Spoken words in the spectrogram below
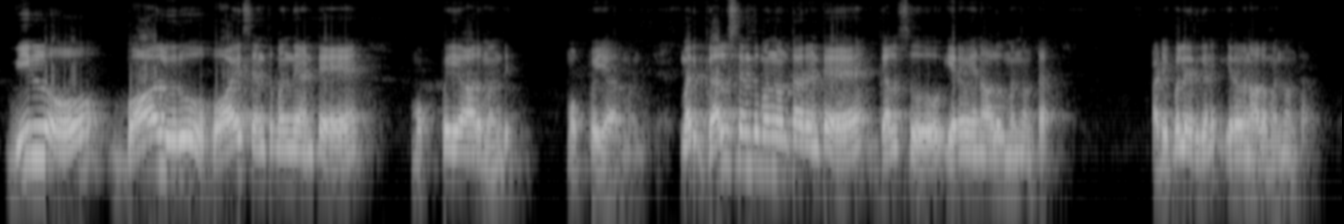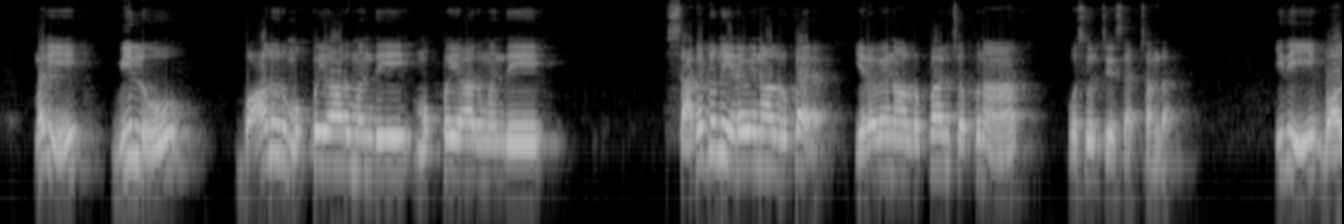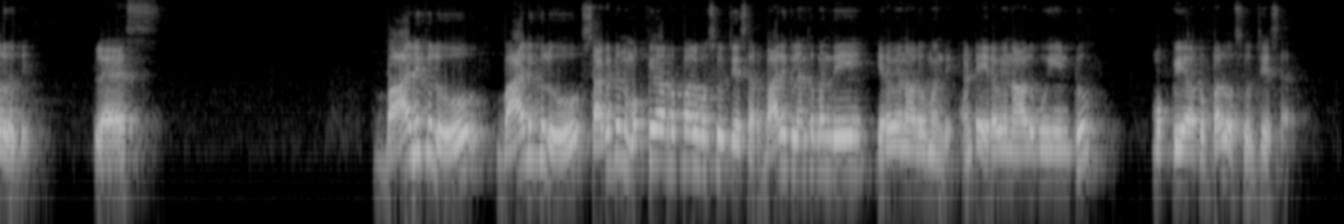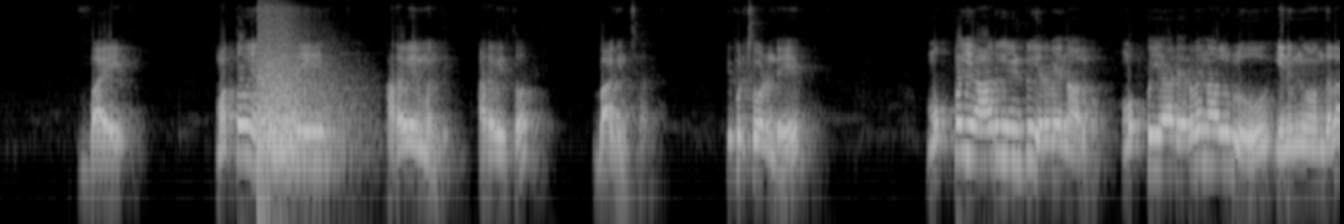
వీళ్ళలో బాలురు బాయ్స్ ఎంతమంది అంటే ముప్పై ఆరు మంది. ముప్పై ఆరు మంది. మరి గర్ల్స్ ఎంతమంది ఉంటారంటే గర్ల్స్ ఇరవై నాలుగు మంది ఉంటారు. అడివ్వలేదు ఇవ్వలేదు కానీ ఇరవై నాలుగు మంది ఉంటారు. మరి వీళ్ళు బాలురు ముప్పై ఆరు మంది ముప్పై ఆరు మంది. సగటున ఇరవై నాలుగు రూపాయలు. ఇరవై నాలుగు రూపాయలు చొప్పున వసూలు చేశారు చందా. ఇది బాలుది ప్లస్ బాలికలు బాలికలు సగటున ముప్పై ఆరు రూపాయలు వసూలు చేశారు. బాలికలు ఎంతమంది ఇరవై నాలుగు మంది. అంటే ఇరవై నాలుగు ఇంటూ ముప్పై ఆరు రూపాయలు వసూలు చేశారు. బై. మొత్తం ఎంతమంది అరవై మంది అరవైతో భాగించాలి. ఇప్పుడు చూడండి ముప్పై ఆరు ఇంటూ ఇరవై నాలుగు. ముప్పై ఆరు ఇరవై నాలుగులు ఎనిమిది వందల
